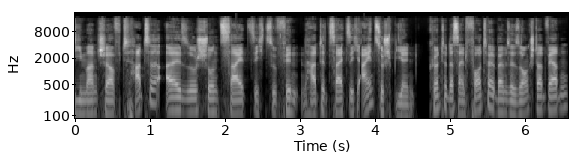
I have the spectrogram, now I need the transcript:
Die Mannschaft hatte also schon Zeit, sich zu finden, hatte Zeit, sich einzuspielen. Könnte das ein Vorteil beim Saisonstart werden?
